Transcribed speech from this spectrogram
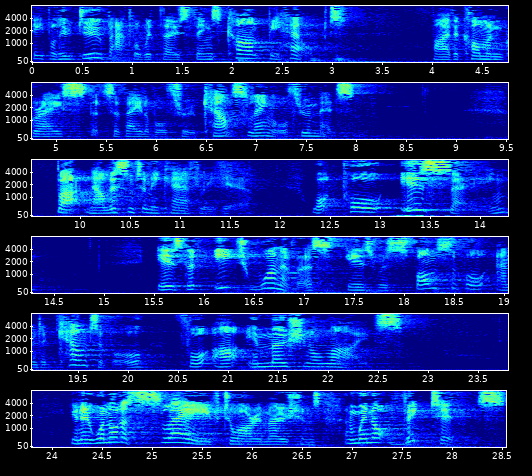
people who do battle with those things can't be helped by the common grace that's available through counseling or through medicine. But now listen to me carefully here. What Paul is saying is that each one of us is responsible and accountable for our emotional lives. You know, we're not a slave to our emotions and we're not victims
